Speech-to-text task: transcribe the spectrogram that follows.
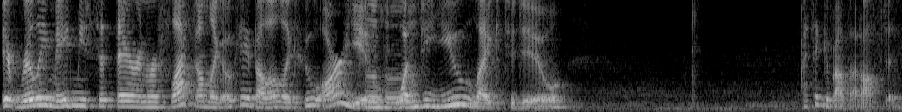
it really made me sit there and reflect on like, okay, Bella, like who are you? Mhm. What do you like to do? I think about that often.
